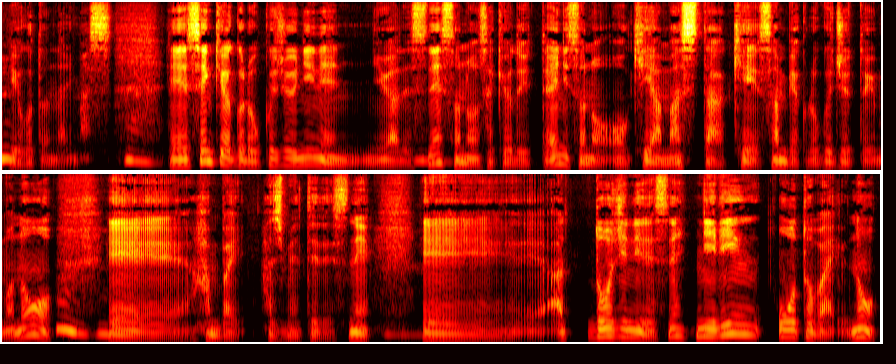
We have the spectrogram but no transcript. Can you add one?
いうことになります。えー1962年にはですね、その先ほど言ったように、その、キアマスター K360 というものを、うんうん。えー販売始めてですね、えーあ同時にですね、二輪オートバイの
